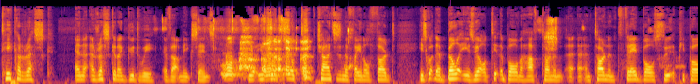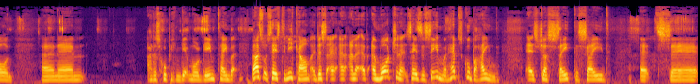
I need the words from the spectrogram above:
take a risk and a risk in a good way, if that makes sense. He'll, he'll, he'll take chances in the final third he's got the ability as well to take the ball in the half turn and, and, and turn and thread balls through to people and and um, I just hope he can get more game time. But that's what it says to me, Calm. I just and, and, and watching it, it says the same. When Hibs go behind, it's just side to side. It's uh,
